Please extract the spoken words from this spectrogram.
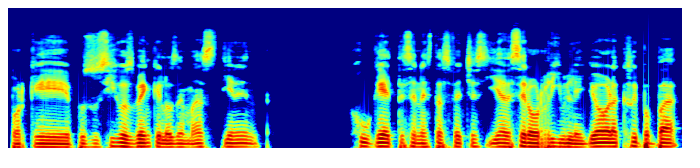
Porque pues sus hijos ven que los demás tienen juguetes en estas fechas y ha de ser horrible. Yo ahora que soy papá,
